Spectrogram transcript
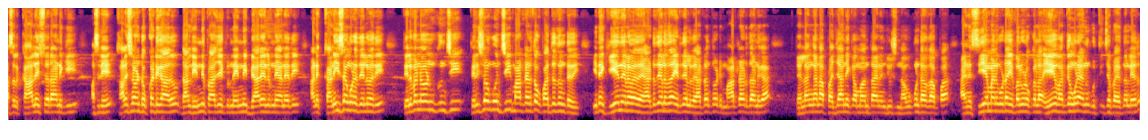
అసలు కాళేశ్వరానికి అసలు కాళేశ్వరం అంటే ఒక్కటి కాదు దాంట్లో ఎన్ని ప్రాజెక్టులు ఉన్నాయి ఎన్ని బ్యారేలు ఉన్నాయి అనేది ఆయన కనీసం కూడా తెలియదు. తెలియని గురించి తెలిసిన గురించి మాట్లాడితే ఒక పద్ధతి ఉంటుంది. ఈయనకి ఏం తెలియదు అటు తెలియదా ఇటు తెలియదు అటంతో మాట్లాడుతానుగా. తెలంగాణ ప్రజానికం అంతా ఆయన చూసి నవ్వుకుంటారు తప్ప ఆయన సీఎం అని కూడా ఎవరు కూడా ఏ వర్గం కూడా ఆయన గుర్తించే ప్రయత్నం లేదు.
